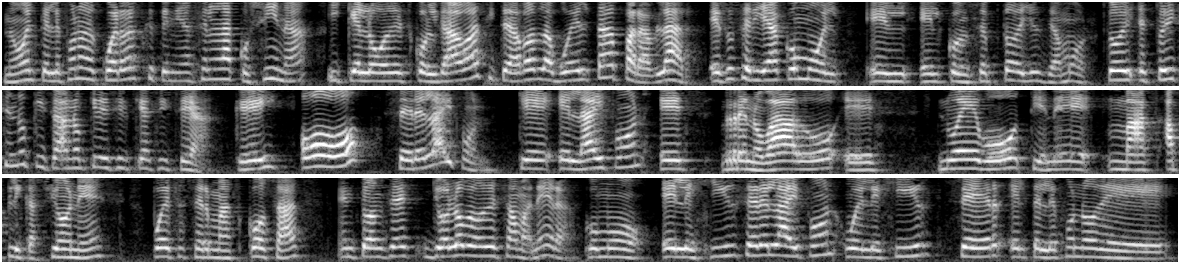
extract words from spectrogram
¿no? El teléfono de cuerdas que tenías en la cocina y que lo descolgabas y te dabas la vuelta para hablar. Eso sería como el, el, el concepto de ellos de amor. Estoy, estoy diciendo quizá no quiere decir que así sea, ¿ok? O ser el iPhone, que el iPhone es renovado, es nuevo, tiene más aplicaciones, puedes hacer más cosas. Entonces yo lo veo de esa manera, como elegir ser el iPhone o elegir ser el teléfono de,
